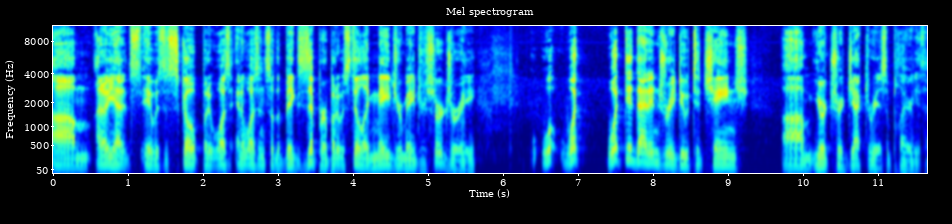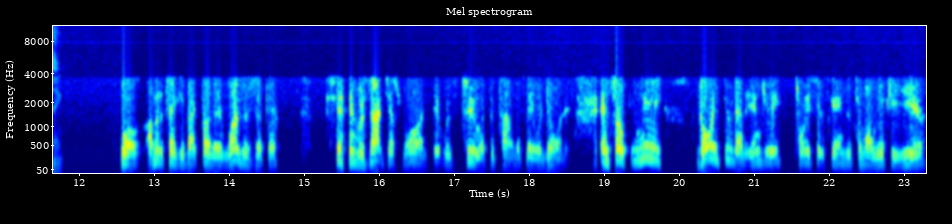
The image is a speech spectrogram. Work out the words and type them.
Um, I know you had it, it was a scope, but it was and it wasn't so the big zipper, but it was still a major major surgery. What what what did that injury do to change um, your trajectory as a player? You think? Well, I'm going to take you back further. It was a zipper. it was not just one; it was two at the time that they were doing it. And so for me, going through that injury, 26 games into my rookie year,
